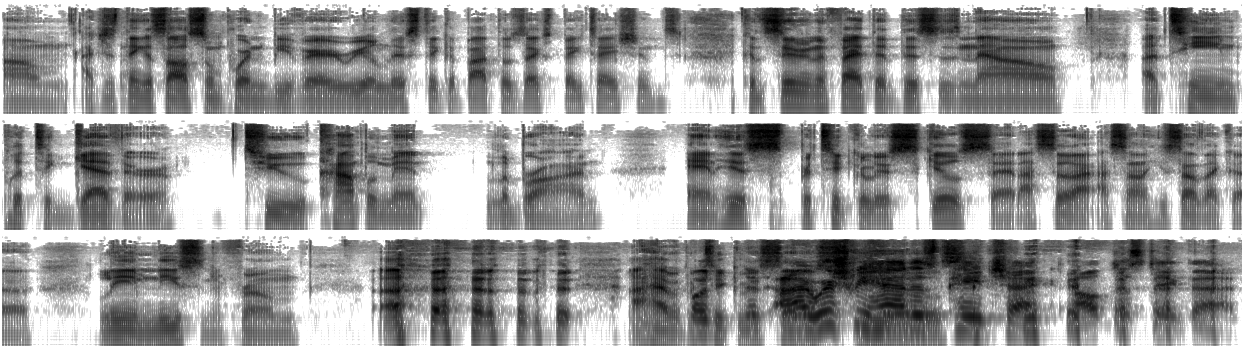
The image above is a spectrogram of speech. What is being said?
Um, I just think it's also important to be very realistic about those expectations, considering the fact that this is now a team put together to complement LeBron and his particular skill set. I still I sound he sounds like a Liam Neeson from I have a particular. Well, I wish we had his paycheck. I'll just take that.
